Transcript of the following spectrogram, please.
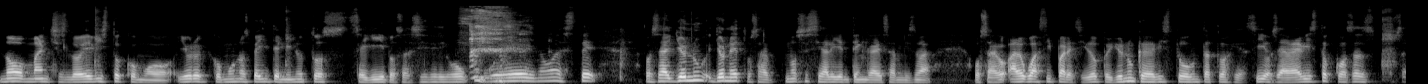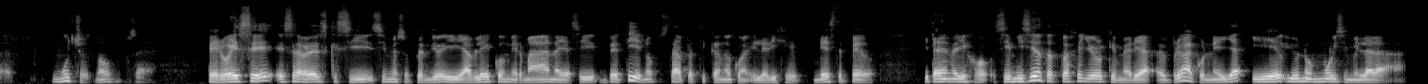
no manches, lo he visto como, yo creo que como unos 20 minutos seguidos, así de digo, güey, no, este, o sea, yo, yo neto, o sea, no sé si alguien tenga esa misma, o sea, algo así parecido, pero yo nunca he visto un tatuaje así, o sea, he visto cosas, o sea, muchos, ¿no? O sea, pero ese, ese la verdad es que sí, sí me sorprendió y hablé con mi hermana y así, de ti, ¿no? Estaba platicando con y le dije, ve este pedo. Y también me dijo, si me hiciera tatuaje yo creo que me haría, eh, primero con ella y, uno muy similar a,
